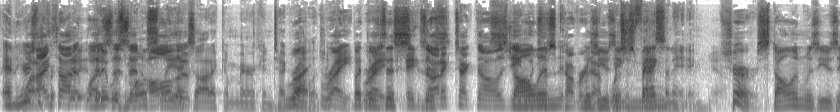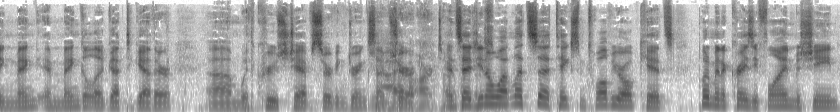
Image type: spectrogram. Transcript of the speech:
and here's What the I thought that it was, that it was is that all mostly the, exotic American technology. right, right. But right. there's this- exotic this technology Stalin which was covered was up, using which is Meng- fascinating. Sure, Stalin was using Meng- and Mengele got together um, with Khrushchev serving drinks. Yeah, I'm I have sure, a hard time and with said, "You know what? Let's uh, take some 12 year old kids, put them in a crazy flying machine,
